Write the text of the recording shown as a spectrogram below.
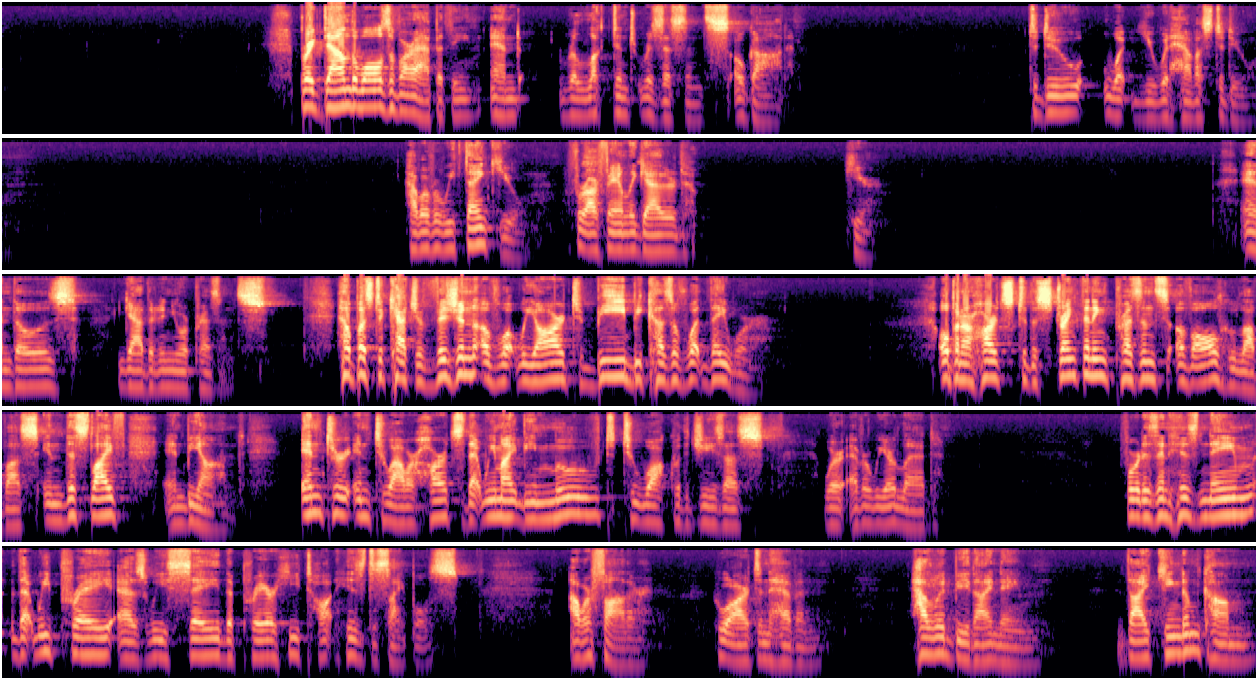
Break down the walls of our apathy and reluctant resistance, O God, to do what you would have us to do. However, we thank you for our family gathered here. And those gathered in your presence. Help us to catch a vision of what we are to be because of what they were. Open our hearts to the strengthening presence of all who love us in this life and beyond. Enter into our hearts that we might be moved to walk with Jesus wherever we are led. For it is in his name that we pray as we say the prayer he taught his disciples Our Father, who art in heaven, hallowed be thy name. Thy kingdom come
